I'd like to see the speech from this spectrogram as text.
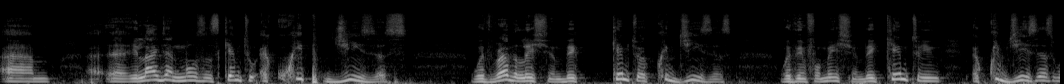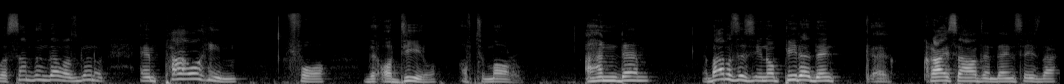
um, uh, Elijah and Moses came to equip Jesus with revelation. They came to equip Jesus with information. They came to equip Jesus with something that was going to empower him for the ordeal of tomorrow. And um, the Bible says, you know, Peter then uh, cries out and then says that,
